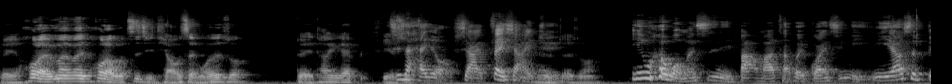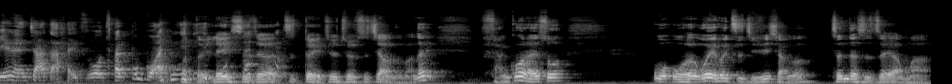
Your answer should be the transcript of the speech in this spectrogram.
对，后来慢慢后来我自己调整，我就说，对他应该也是其实还有下再下一嗯句，对什么？因为我们是你爸妈才会关心你，你要是别人家的孩子，我才不管你。啊对，类似这个，这对，就就是这样子嘛。那反过来说，我我我也会自己去想说，真的是这样吗？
